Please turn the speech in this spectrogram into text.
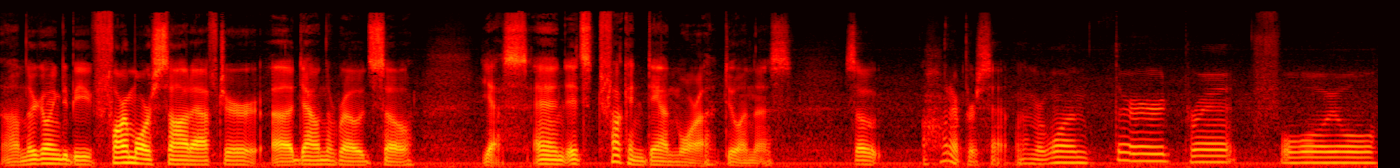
Um, they're going to be far more sought after uh, down the road. So Yes, and it's fucking Dan Mora doing this. So, 100%. Number one, third print, foil.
